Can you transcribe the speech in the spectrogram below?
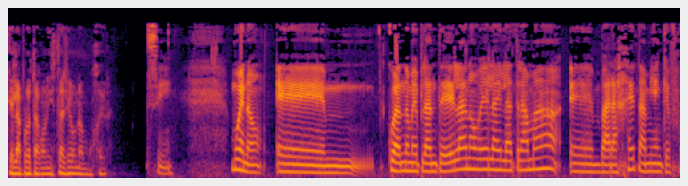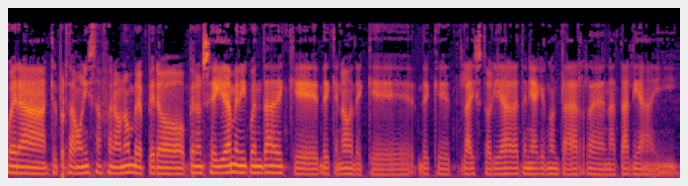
que la protagonista sea una mujer. Sí. Bueno, eh, cuando me planteé la novela y la trama, eh, barajé también que fuera que el protagonista fuera un hombre, pero, pero enseguida me di cuenta de que, de que no, de que, de que la historia la tenía que contar eh, Natalia y,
